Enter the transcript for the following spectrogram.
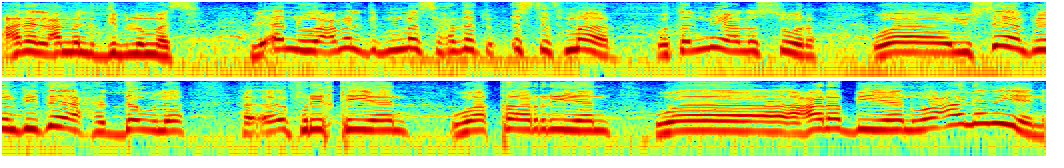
على العمل الدبلوماسي. لأنه العمل الدبلوماسي في حد ذاته استثمار وتلميع للصورة ويساهم في انفتاح الدولة افريقيا وقاريا وعربيا وعالميا.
